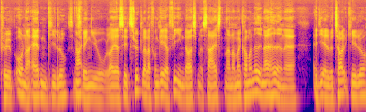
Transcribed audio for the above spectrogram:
købe under 18 kilo som Nej. svinghjul, og jeg har set cykler, der fungerer fint også med 16, og når man kommer ned i nærheden af, af de 11-12 kilo,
